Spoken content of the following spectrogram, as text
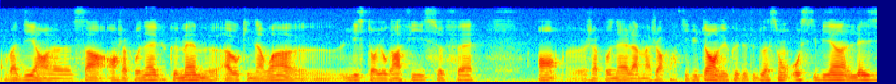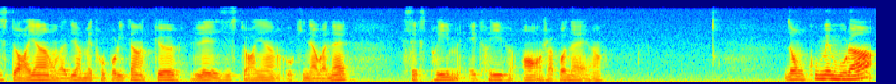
on va dire euh, ça en japonais, vu que même euh, à Okinawa, euh, l'historiographie se fait en japonais la majeure partie du temps, vu que de toute façon, aussi bien les historiens, on va dire métropolitains, que les historiens okinawanais s'expriment, écrivent en japonais. Hein. Donc Kumemura,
